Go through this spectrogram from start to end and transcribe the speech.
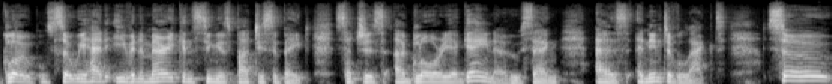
global. So we had even American singers participate, such as uh, Gloria Gaynor, who sang as an interval act. So,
